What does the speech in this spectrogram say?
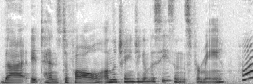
that it tends to fall on the changing of the seasons for me. Hmm,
